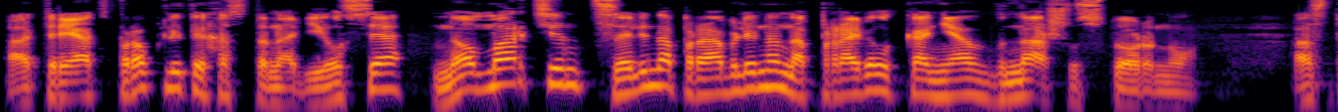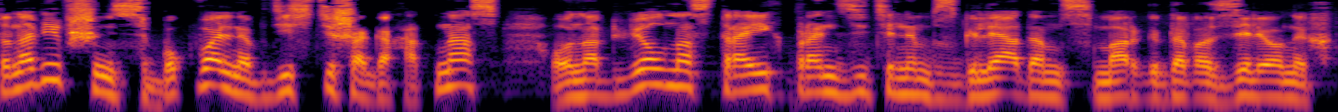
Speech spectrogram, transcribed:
Отряд проклятых остановился, но Мартин целенаправленно направил коня в нашу сторону. Остановившись буквально в десяти шагах от нас, он обвел нас троих пронзительным взглядом с маргодово-зеленых,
